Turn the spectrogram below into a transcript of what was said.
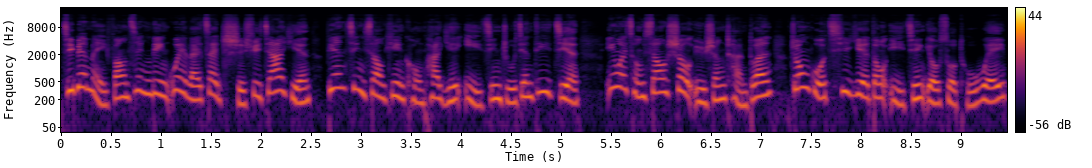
即便美方禁令未来再持续加严，边境效应恐怕也已经逐渐递减，因为从销售与生产端，中国企业都已经有所突围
